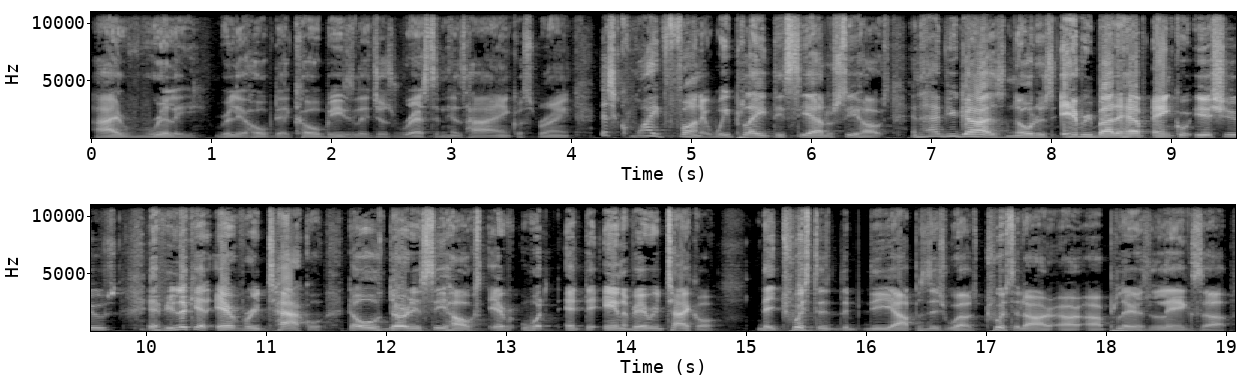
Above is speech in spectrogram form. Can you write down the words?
I really, really hope that Cole Beasley just resting his high ankle sprain. It's quite funny. We played the Seattle Seahawks, and have you guys noticed everybody have ankle issues? If you look at every tackle, those dirty Seahawks, every, what at the end of every tackle, they twisted the, the opposition, well, twisted our, our, our players' legs up.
